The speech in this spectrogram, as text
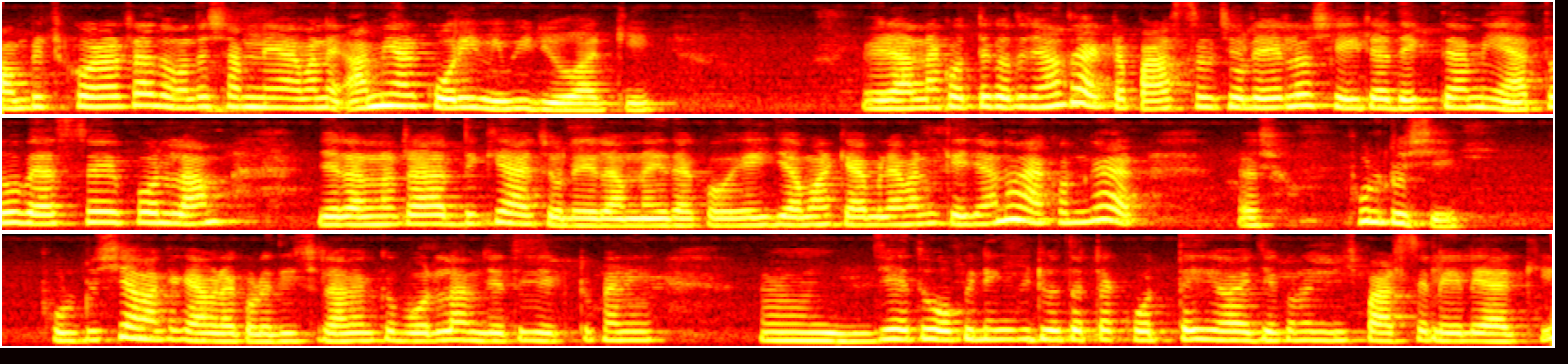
কমপ্লিট করাটা তোমাদের সামনে মানে আমি আর করিনি ভিডিও আর কি। রান্না করতে করতে জানো তো একটা পার্সেল চলে এলো, সেইটা দেখতে আমি এত ব্যস্ত হয়ে পড়লাম যে রান্নাটার দিকে আর চলে এলাম না। এই দেখো, এই যে আমার ক্যামেরাম্যান কে জানো এখনকার? ফুলটুসি। ফুলটুসি আমাকে ক্যামেরা করে দিয়েছিল। আমি ওকে বললাম যে, তুই একটুখানি যেহেতু ওপেনিং ভিডিও তো একটা করতেই হয়, যে কোনো জিনিস পার্সেল এলে আর কি।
